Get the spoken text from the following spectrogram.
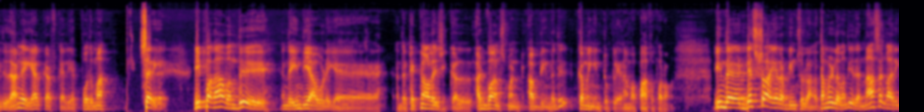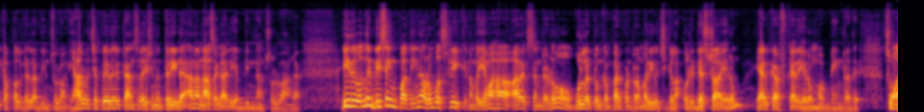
இதுதாங்க ஏர்கிராஃப்ட் கேரியர் போதுமா? சரி. இப்போ தான் வந்து இந்த இந்தியாவுடைய அந்த டெக்னாலஜிக்கல் அட்வான்ஸ்மெண்ட் அப்படின்றது கம்மிங் இன் டு பிளே நம்ம பார்க்க போகிறோம் இந்த டெஸ்ட்ராயர் அப்படின்னு சொல்லுவாங்க. தமிழில் வந்து இதை நாசகாரி கப்பல்கள் அப்படின்னு சொல்லுவாங்க. யார் வச்ச பேர்? டிரான்ஸ்லேஷன் தெரியல. ஆனால் நாசகாரி அப்படின்னு தான் சொல்லுவாங்க. இது வந்து டிசைன் பார்த்தீங்கன்னா ரொம்ப ஸ்லீக் நம்ம யமஹா ஆர்எக்ஸ் ஹண்ட்ரடும் புல்லட்டும் கம்பேர் பண்ணுற மாதிரி வச்சுக்கலாம். ஒரு டெஸ்ட்ராயரும் ஏர்கிராஃப்ட் கேரியரும் அப்படின்றது. சும்மா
